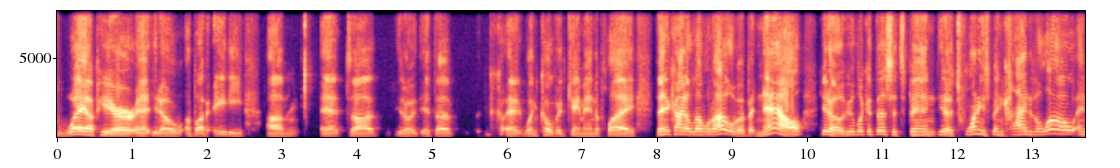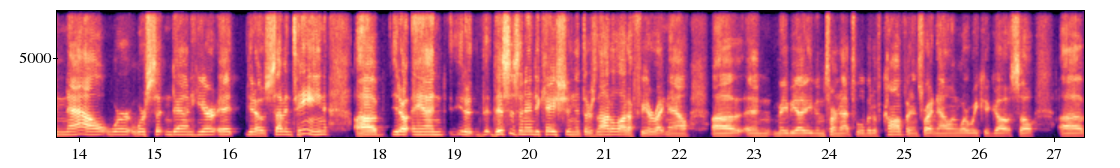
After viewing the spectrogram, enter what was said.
way up here at you know above 80 um, at uh, you know at the uh, when COVID came into play. Then it kind of leveled out a little bit. But now, you know, if you look at this, it's been, you know, 20 has been kind of the low. And now we're, we're sitting down here at, you know, 17, uh, you know, and, you know, th- this is an indication that there's not a lot of fear right now. Uh, and maybe I even turn that to a little bit of confidence right now and where we could go. So, uh,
